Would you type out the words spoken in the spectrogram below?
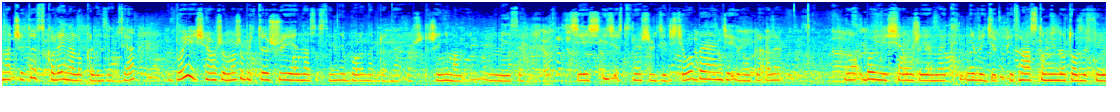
znaczy, to jest kolejna lokalizacja. Boję się, że może być już jedna z ostatnich, bo naprawdę już nie mam miejsca gdzieś iść. Ostatnio już widzieliście łabędzie i w ogóle, ale No, boję się, że jednak nie wyjdzie 15-minutowy film,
